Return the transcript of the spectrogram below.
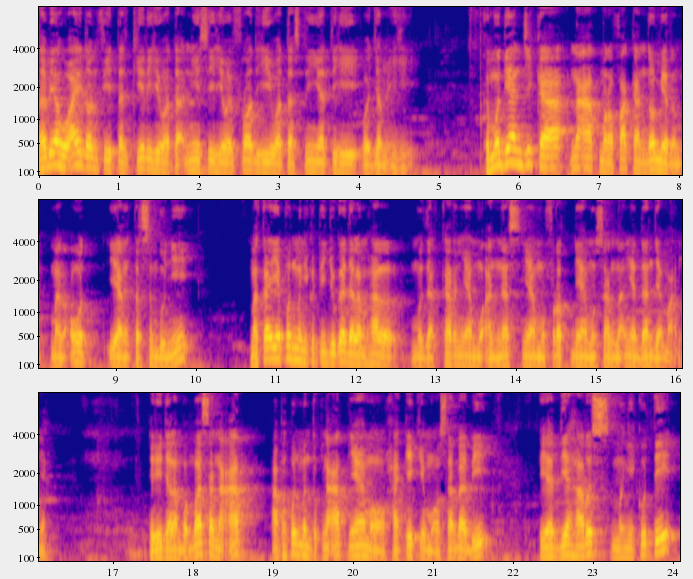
tabi'ahu aidan fi tadkirihi wa ta'nisihi wa ifradihi wa tasniyatihi wa jam'ihi. Kemudian jika na'at merafakan domir man'ut yang tersembunyi, maka ia pun mengikuti juga dalam hal mudzakarnya, muannasnya, mufradnya, musannanya dan jamaknya. Jadi dalam pembahasan na'at, apa pun bentuk na'atnya, mau hakiki, mau sababi, ya dia harus mengikuti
